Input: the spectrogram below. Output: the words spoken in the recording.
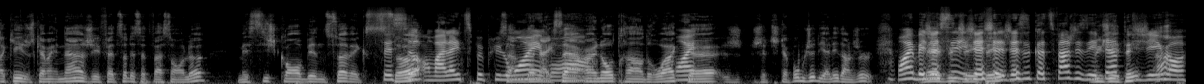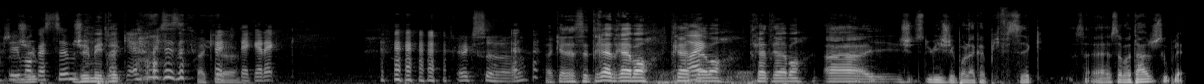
OK, jusqu'à maintenant, j'ai fait ça de cette façon-là, mais si je combine ça avec ça, C'est ça, on va aller un petit peu plus ça loin. me donne accès voir. à un autre endroit Ouais. que je n'étais pas obligé d'y aller dans le jeu. Ouais, ben Mais je sais, je, été- je sais ce que tu fais, je les ai j'ai faites, été- puis j'ai eu, Ah, mon, j'ai eu j'ai- mon costume. J'ai eu mes trucs. ouais, c'est ça. J'étais correct. Excellent. C'est très très bon. Très très bon. Très très bon. Euh, lui, j'ai pas la copie physique. Euh, sabotage, s'il vous plaît.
